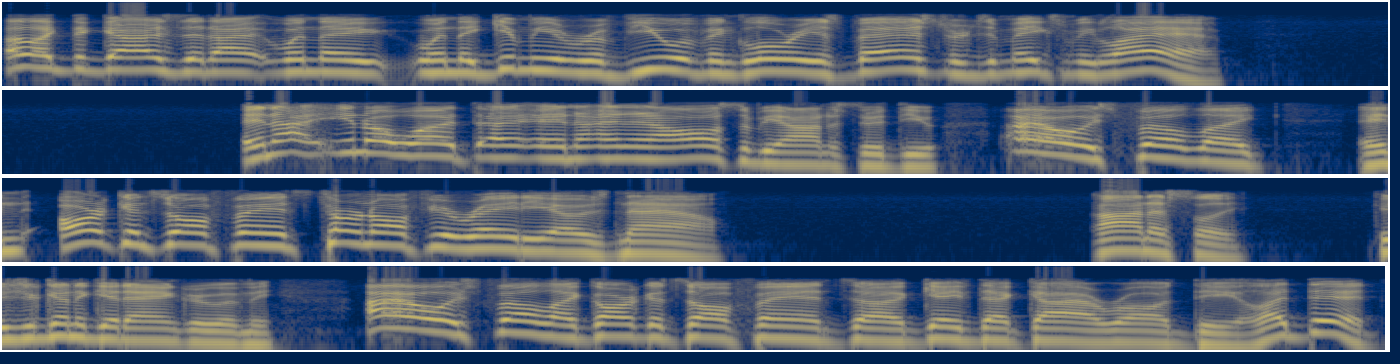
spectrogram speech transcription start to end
I like the guys that I when they when they give me a review of Inglourious Basterds, it makes me laugh. And I you know what, and and I'll also be honest with you. I always felt like and Arkansas fans, turn off your radios now. Honestly, because you're going to get angry with me. I always felt like Arkansas fans uh, gave that guy a raw deal. I did.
